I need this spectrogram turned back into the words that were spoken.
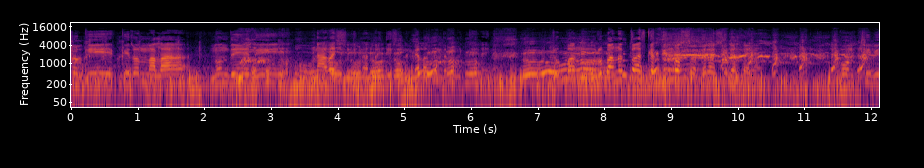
সখী কিরণ মালা নন্দিনী না পাইছি না পাইতেছি না মেলা দিন ধরে উঠতে খাই না। রূপানু রূপানু তো আজকে তিন বছর ধরে সিরিয়াল পাই না কোন টিভি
